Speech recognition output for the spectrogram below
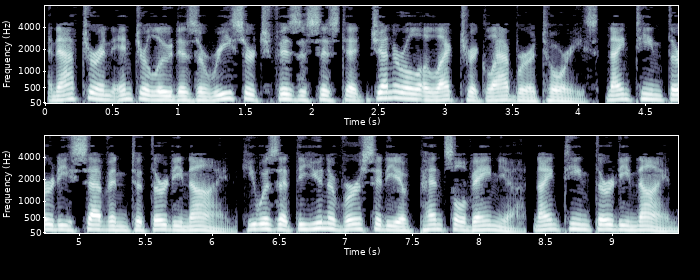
and after an interlude as a research physicist at General Electric Laboratories 1937 he was at the University of Pennsylvania 1939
